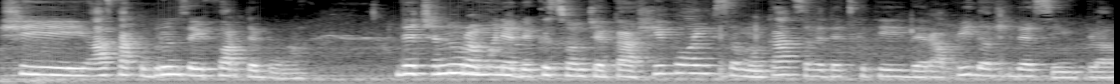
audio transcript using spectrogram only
și asta cu brânză e foarte bună. Deci nu rămâne decât să o încercați și voi, să mâncați, să vedeți cât e de rapidă și de simplă.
